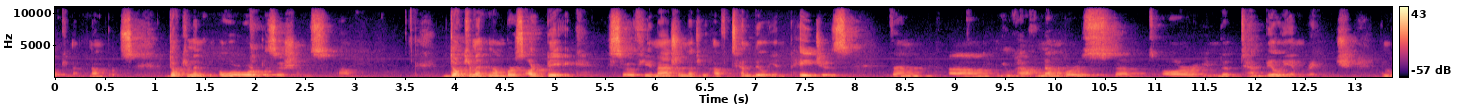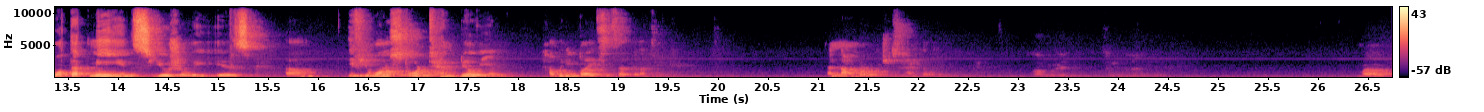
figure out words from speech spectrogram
document numbers, document or, or positions. Um, document numbers are big. So if you imagine that you have 10 billion pages, then um, you have numbers that are in the 10 billion range. And what that means usually is um, if you want to store 10 billion, how many bytes is that going to take? a number which is handled. Well, yeah. Uh, uh,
